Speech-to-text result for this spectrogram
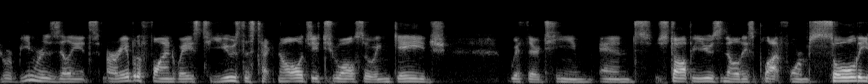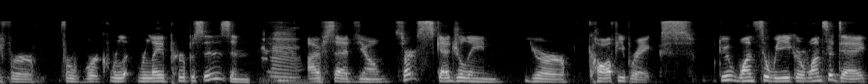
who are being resilient are able to find ways to use this technology to also engage with their team and stop using all these platforms solely for for work related purposes. And mm. i've said you know start scheduling your coffee breaks. Do it once a week or once a day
